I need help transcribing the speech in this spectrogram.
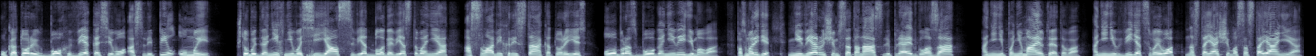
у которых Бог века сего ослепил умы, чтобы для них не воссиял свет благовествования о славе Христа, который есть образ Бога невидимого. Посмотрите, неверующим сатана ослепляет глаза, они не понимают этого, они не видят своего настоящего состояния.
